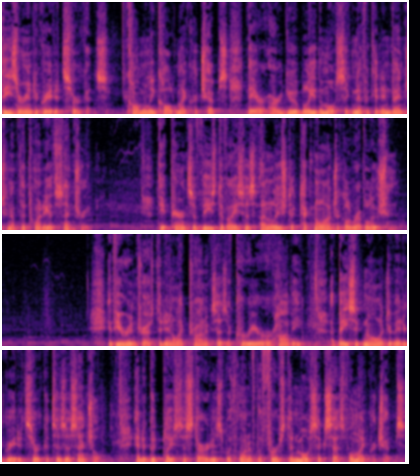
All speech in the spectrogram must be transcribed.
These are integrated circuits. Commonly called microchips, they are arguably the most significant invention of the 20th century. The appearance of these devices unleashed a technological revolution. If you're interested in electronics as a career or hobby, a basic knowledge of integrated circuits is essential, and a good place to start is with one of the first and most successful microchips,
